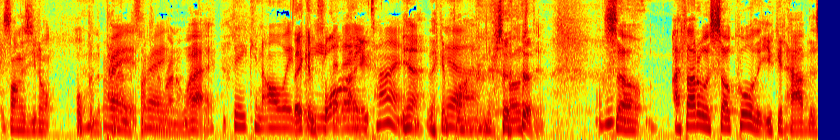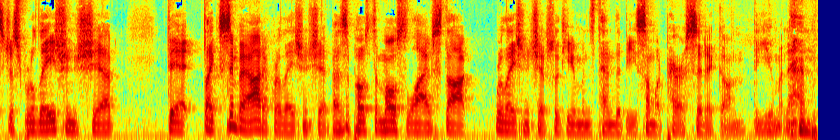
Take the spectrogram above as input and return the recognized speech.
as long as you don't open the pen, Right, it's not going to run away. They can always They can leave fly. at any time. Yeah, they can fly, and they're supposed to. so I thought it was so cool that you could have this just relationship that, like, symbiotic relationship, as opposed to most livestock relationships with humans tend to be somewhat parasitic on the human end.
